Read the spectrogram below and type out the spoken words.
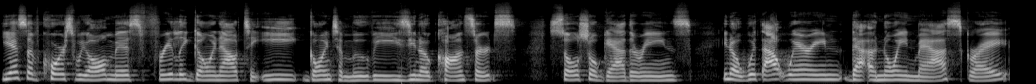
Yes, of course, we all miss freely going out to eat, going to movies, you know, concerts, social gatherings, you know, without wearing that annoying mask, right?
